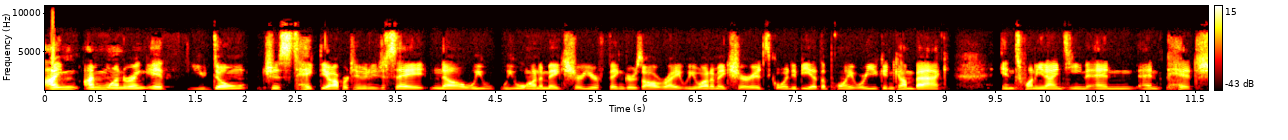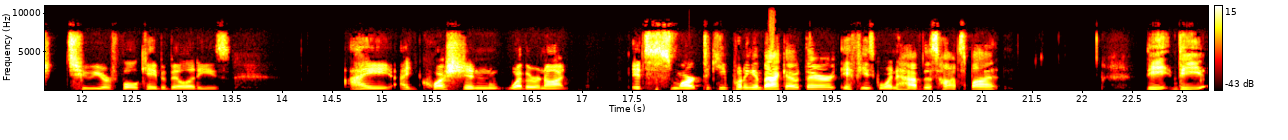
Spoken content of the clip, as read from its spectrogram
I'm I'm wondering if you don't just take the opportunity to say no, we we want to make sure your finger's all right. We want to make sure it's going to be at the point where you can come back in 2019 and and pitch to your full capabilities. I I question whether or not it's smart to keep putting him back out there if he's going to have this hot spot. The the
